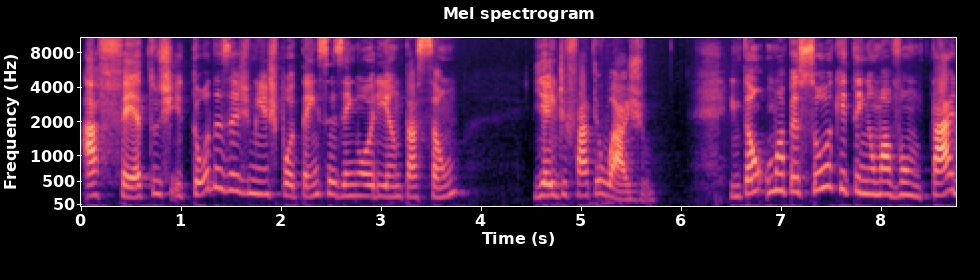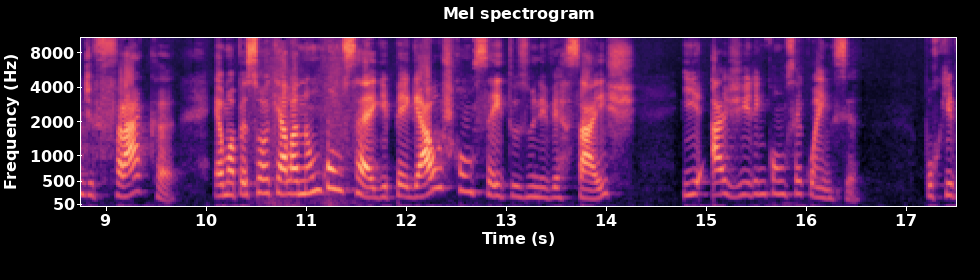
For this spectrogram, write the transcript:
afetos e todas as minhas potências em orientação e aí de fato eu ajo. Então, uma pessoa que tem uma vontade fraca é uma pessoa que ela não consegue pegar os conceitos universais e agir em consequência, porque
